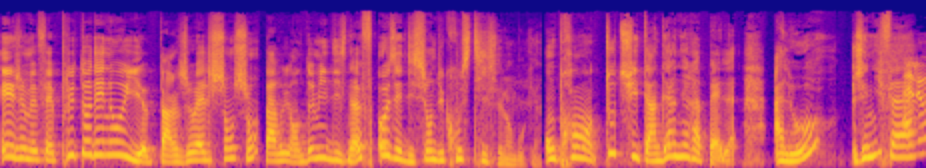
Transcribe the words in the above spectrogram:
et je me fais plutôt des nouilles par Joël Chanchon, paru en 2019 aux éditions du Crousti. Excellent bouquin. On prend tout de suite un dernier appel. Allô? Jennifer? Allô,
